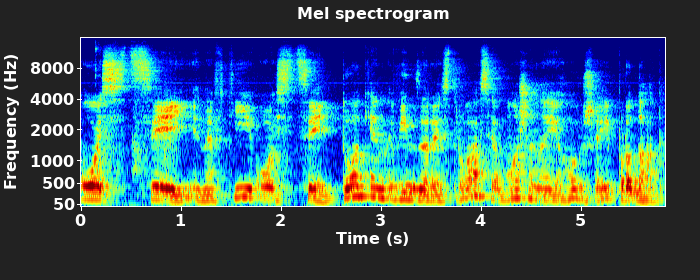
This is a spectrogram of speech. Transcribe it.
ось цей NFT, ось цей токен, він зареєструвався, можна його вже і продати.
